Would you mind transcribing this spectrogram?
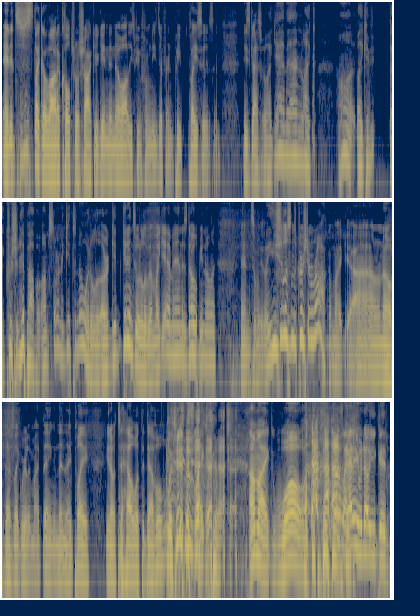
and it's just like a lot of cultural shock. You're getting to know all these people from these different pe- places, and these guys were like, "Yeah, man, like, oh, like if like Christian hip hop, I'm starting to get to know it a little, or get get into it a little bit." I'm like, "Yeah, man, it's dope," you know. Like, and somebody's like, "You should listen to Christian rock." I'm like, "Yeah, I don't know if that's like really my thing." And then they play, you know, "To Hell with the Devil," which is like, I'm like, "Whoa!" I was like, I didn't even know you could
